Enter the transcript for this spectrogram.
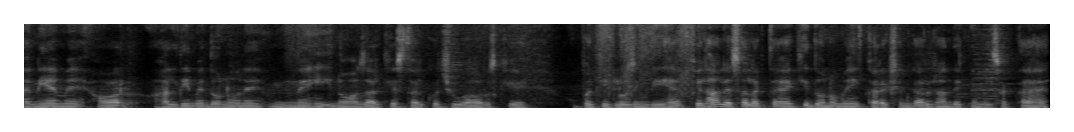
धनिया में और हल्दी में दोनों ने ने ही 9000 के स्तर को छुआ और उसके ऊपर की क्लोजिंग दी है। फ़िलहाल ऐसा लगता है कि दोनों में ही करेक्शन का रुझान देखने मिल सकता है।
